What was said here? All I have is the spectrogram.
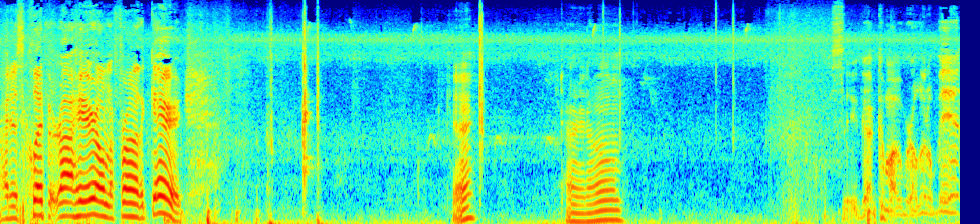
I just clip it right here on the front of the carriage. Okay, turn it on. See you gotta come over a little bit.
